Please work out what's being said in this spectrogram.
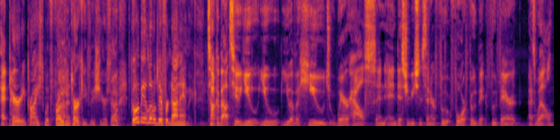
at parity price with frozen turkeys this year. So it's going to be a little different dynamic. Talk about too. You you you have a huge warehouse and, and distribution center for, for food food fair as well,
